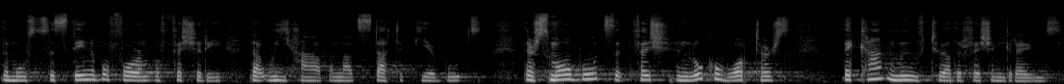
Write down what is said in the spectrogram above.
the most sustainable form of fishery that we have, and that's static gear boats. They're small boats that fish in local waters. They can't move to other fishing grounds.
